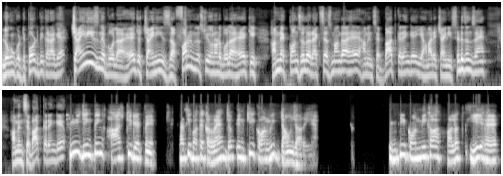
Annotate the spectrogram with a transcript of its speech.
लोगों को डिपोर्ट भी करा गया चाइनीज़ ने बोला है, जो चाइनीज़ फॉरेन मिनिस्ट्री उन्होंने बोला है कि हमने कॉन्सुलर एक्सेस मांगा है, हम इनसे बात करेंगे, ये हमारे चाइनीज़ सिटीजन हैं, हम इनसे बात करेंगे। शी जिनपिंग आज की डेट में ऐसी बातें कर रहे हैं, जब इनकी इकोनॉमी डाउन जा रही है। इनकी इकोनॉमी का हालत ये है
